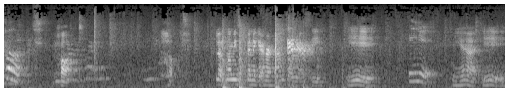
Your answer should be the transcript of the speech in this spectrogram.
Hot. Hot. Hot. Look, mommy's gonna get her hands on Messi. Eh. Eh. Yeah. Eh. Yeah, yeah.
